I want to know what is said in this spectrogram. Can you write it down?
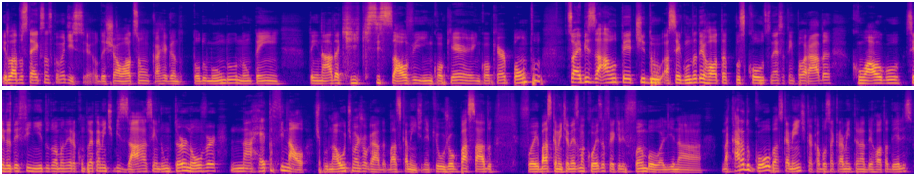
E do lado dos Texans, como eu disse, o Deshaun Watson carregando todo mundo, não tem, tem nada aqui que se salve em qualquer, em qualquer ponto. Só é bizarro ter tido a segunda derrota para os Colts nessa temporada, com algo sendo definido de uma maneira completamente bizarra, sendo um turnover na reta final, tipo, na última jogada, basicamente, né? Porque o jogo passado foi basicamente a mesma coisa, foi aquele fumble ali na na cara do gol, basicamente, que acabou sacramentando a derrota deles,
